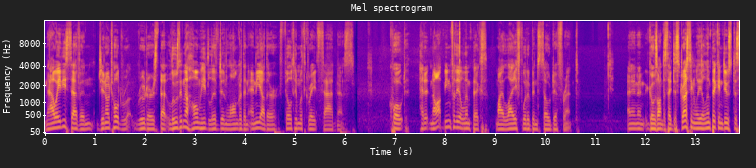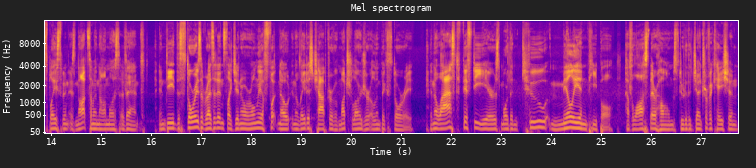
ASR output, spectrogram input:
Now 87, Jinno told Reuters that losing the home he'd lived in longer than any other filled him with great sadness. Quote, had it not been for the Olympics, my life would have been so different. And then it goes on to say, distressingly, Olympic induced displacement is not some anomalous event. Indeed, the stories of residents like Jinno are only a footnote in the latest chapter of a much larger Olympic story. In the last 50 years, more than 2 million people have lost their homes due to the gentrification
